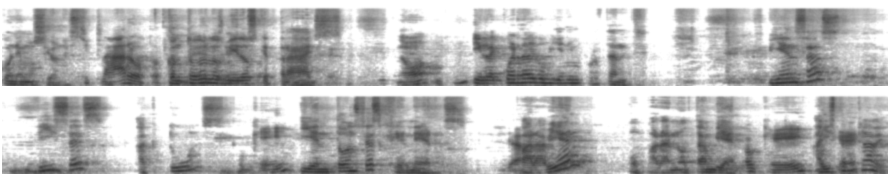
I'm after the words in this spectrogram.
con emociones. Sí, claro. Con todos los miedos que traes, ¿no? Y recuerda algo bien importante piensas, dices, actúas okay. y entonces generas. Para bien o para no tan bien. Ok. Ahí está la clave.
